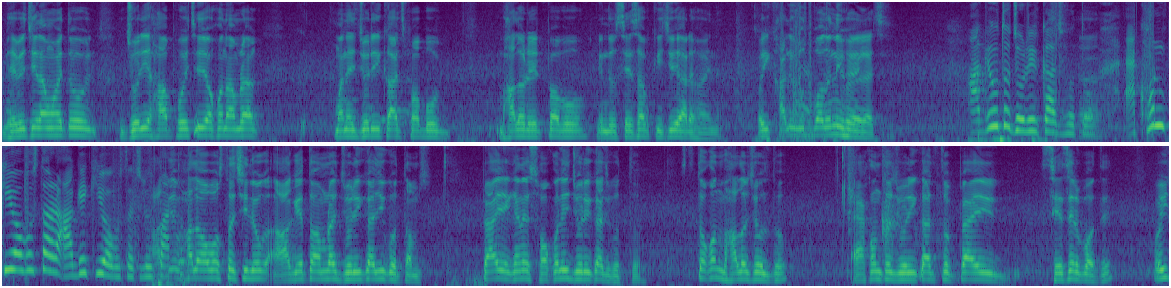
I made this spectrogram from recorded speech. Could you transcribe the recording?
ভেবেছিলাম হয়তো জরি হাফ হয়েছে যখন আমরা মানে জরি কাজ পাবো ভালো রেট পাবো কিন্তু সেসব কিছুই আর হয় না। ওই খালি উৎপাদনই হয়ে গেছে। আগেও তো জরির কাজ হতো। এখন কি অবস্থা আর আগে কি অবস্থা ছিল? আগে ভালো অবস্থা ছিল আগে তো আমরা জরি কাজই করতাম। প্রায় এখানে সকলেই জরি কাজ করতো। তখন ভালো চলতো। এখন তো জরি কাজ তো প্রায় শেষের পথে। ওই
